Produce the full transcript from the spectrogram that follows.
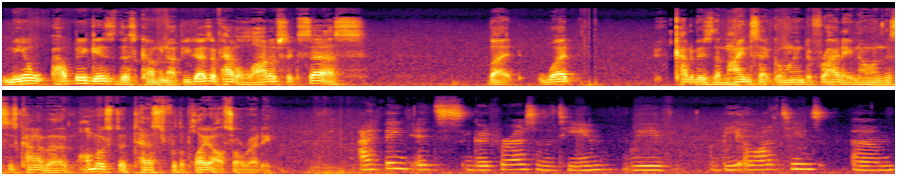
Mia, how big is this coming up? You guys have had a lot of success, but what kind of is the mindset going into Friday, knowing this is kind of a almost a test for the playoffs already? I think it's good for us as a team. We've beat a lot of teams, um,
